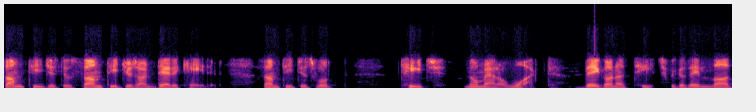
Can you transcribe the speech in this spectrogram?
some teachers do. Some teachers are dedicated. Some teachers will teach no matter what. They're going to teach because they love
